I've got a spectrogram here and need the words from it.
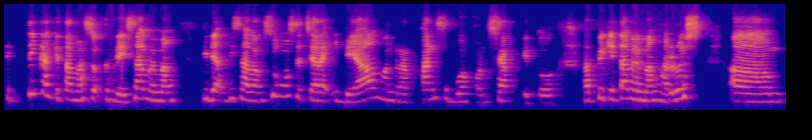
ketika kita masuk ke desa memang tidak bisa langsung secara ideal menerapkan sebuah konsep gitu. Tapi kita memang harus um,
